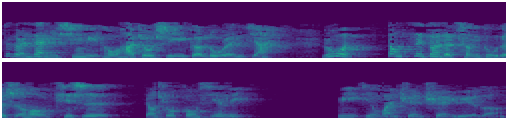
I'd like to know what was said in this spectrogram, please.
这个人在你心里头他就是一个路人甲。如果到这段的程度的时候，其实要说恭喜你，你已经完全痊愈了。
